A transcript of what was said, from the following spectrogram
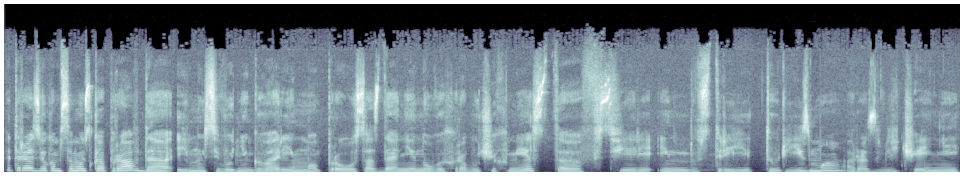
Это радио «Комсомольская правда», и мы сегодня говорим про создание новых рабочих мест в сфере индустрии туризма, развлечений.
